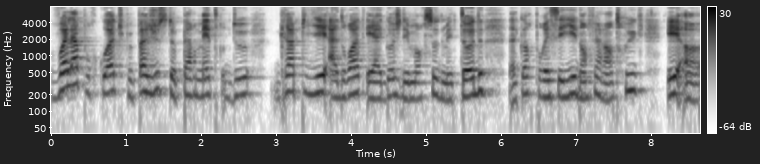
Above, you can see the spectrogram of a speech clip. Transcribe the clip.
voilà pourquoi tu peux pas juste te permettre de grappiller à droite et à gauche des morceaux de méthode, d'accord, pour essayer d'en faire un truc. Et euh,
